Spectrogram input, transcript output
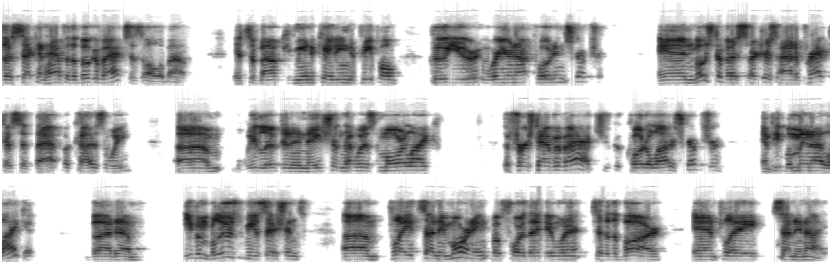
the second half of the book of Acts is all about. It's about communicating to people who you where you're not quoting scripture. And most of us are just out of practice at that because we um, we lived in a nation that was more like the first half of Acts. You could quote a lot of scripture, and people may not like it, but um, even blues musicians um, played Sunday morning before they went to the bar and played Sunday night.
